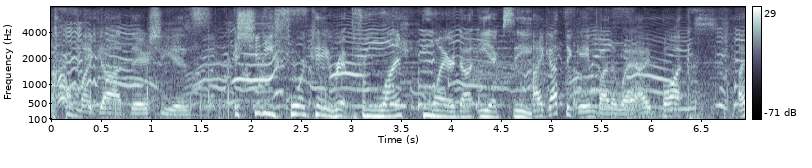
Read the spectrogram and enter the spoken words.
Oh my god, there she is. A shitty 4K rip from LimeWire.exe. I got the game by the way. I bought I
